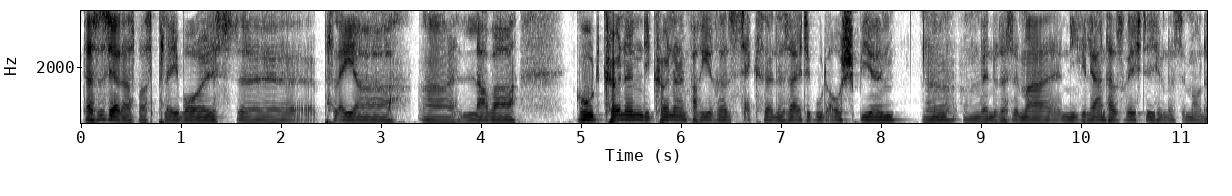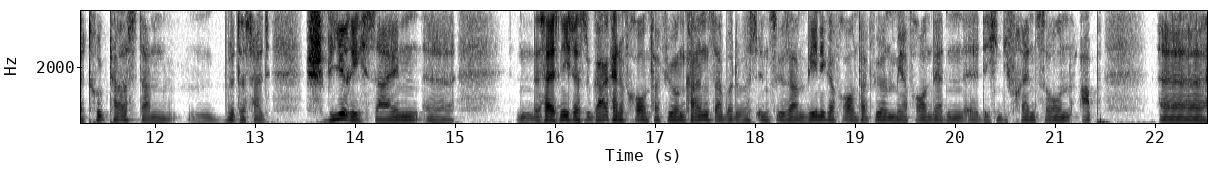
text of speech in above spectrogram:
das ist ja das, was Playboys, äh, Player, äh, Lover gut können. Die können einfach ihre sexuelle Seite gut ausspielen. Ne? Und wenn du das immer nie gelernt hast richtig und das immer unterdrückt hast, dann wird das halt schwierig sein, äh, das heißt nicht, dass du gar keine Frauen verführen kannst, aber du wirst insgesamt weniger Frauen verführen. Mehr Frauen werden äh, dich in die Friendzone ab, äh, äh,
